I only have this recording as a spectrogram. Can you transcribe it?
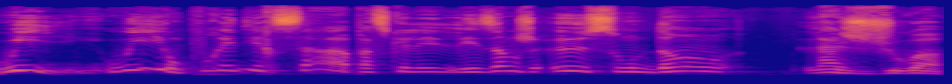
oui, oui, on pourrait dire ça, parce que les, anges, eux, sont dans la joie.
